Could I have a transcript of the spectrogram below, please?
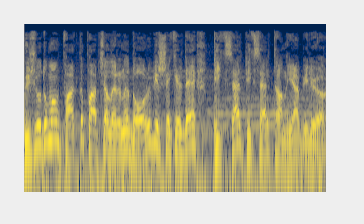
vücudumun farklı parçalarını doğru bir şekilde piksel piksel tanıyabiliyor.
